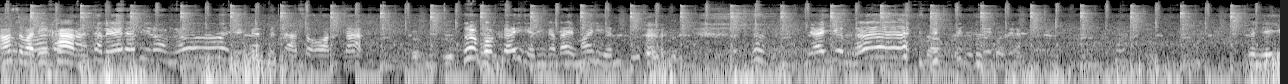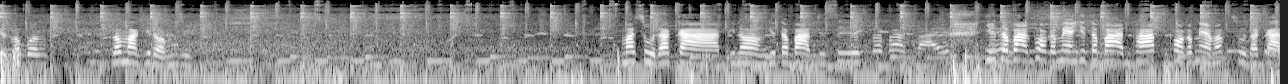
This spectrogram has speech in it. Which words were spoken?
เอาสวัสดีค่ะ ทะเลได้พี่น้องเอ้ยยังเป็นประชาสอนจัดเพื่อบ่เคยเห็นก็ได้มาเห็นยายยืนเลยเงินเยอะยืนมาเบิ่งเรามากี่ดอกมั้งสิมาสูดอากาศพี่น้องอยุตบ้านซื้อสบายหลายๆอยุตบ้านพ่อกับแม่อยุตบ้านพักพ่อกับแม่มาสูดอากาศ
